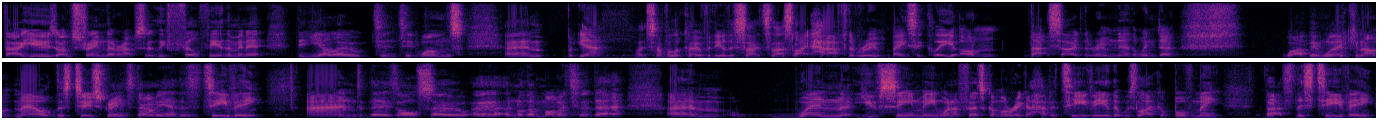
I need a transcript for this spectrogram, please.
that I use on stream that are absolutely filthy at the minute, the yellow tinted ones. Um, but yeah, let's have a look over the other side. So that's like half the room basically on that side of the room near the window what I've been working on. Now, there's two screens down here. There's a TV and there's also uh, another monitor there. Um, when you've seen me, when I first got my rig, I had a TV that was like above me. That's this TV.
